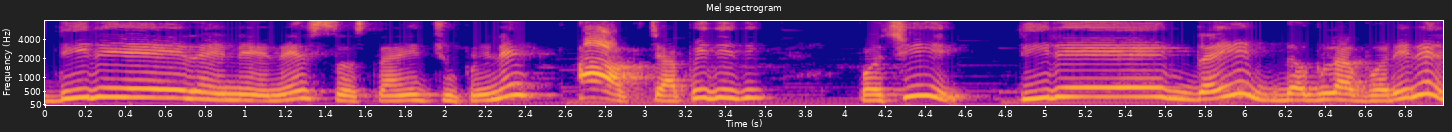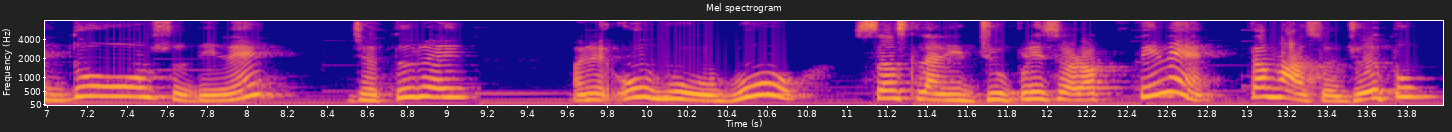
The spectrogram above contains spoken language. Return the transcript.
ધીરે રહીને એને સસ્તાની ઝૂંપડીને આગ ચાપી દીધી. પછી ધીરે દઈ ડગલા ભરીને દૂર સુધીને જતું રહ્યું અને ઊભું ઊભું સસલાની ઝૂંપડી સળગતીને તમાશો જોતું.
